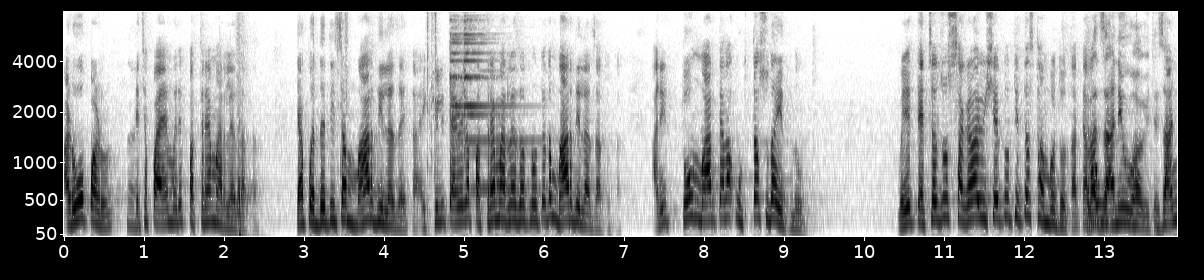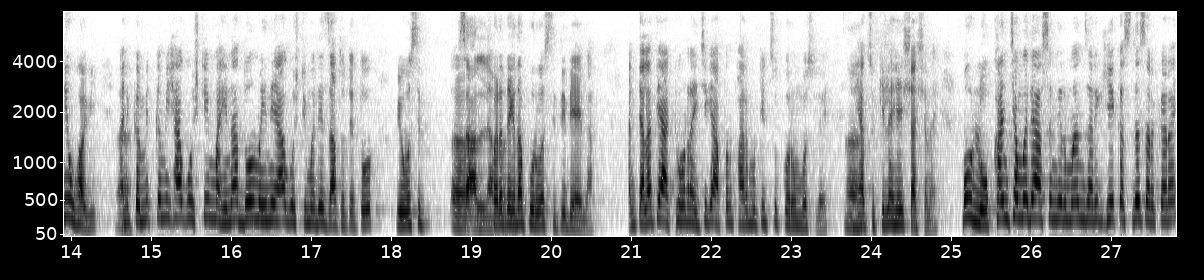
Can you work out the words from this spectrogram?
आडवं पाडून त्याच्या पायामध्ये पत्र्या मारल्या जातात. त्या पद्धतीचा मार दिला जायचा. ऍक्च्युली त्यावेळेला पत्र्या मारल्या जात नव्हत्या तर मार दिला जात होता. आणि तो मार त्याला उठता सुद्धा येत नव्हता. म्हणजे त्याचा जो सगळा विषय तो तिथंच थांबत होता. त्याला जाणीव व्हावी. जाणीव व्हावी. आणि कमीत कमी ह्या गोष्टी महिना दोन महिने ह्या गोष्टीमध्ये जात होते. तो व्यवस्थित. परत एकदा पूर्वस्थितीत यायला आणि त्याला ती आठवण राहायची की आपण फार मोठी चूक करून बसलोय. ह्या चुकीला हे शासन आहे. मग लोकांच्या मध्ये असं निर्माण झालं की हे कसलं सरकार आहे?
